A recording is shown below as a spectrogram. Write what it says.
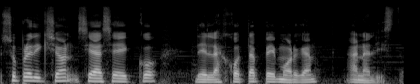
Su predicción se hace eco de la JP Morgan, analista,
